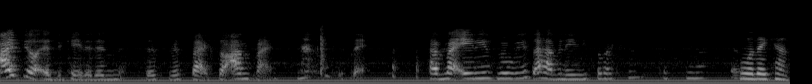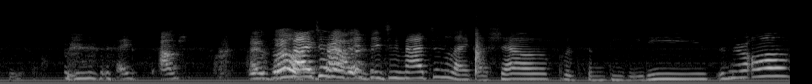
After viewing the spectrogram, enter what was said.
I feel educated in this respect, so I'm fine. Just saying. Have my 80s movies. I have an 80s selection. Just, you know. Well, they can't see so. I, I'm. I will. I'm imagine, just imagine like a shelf with some DVDs, and they're all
